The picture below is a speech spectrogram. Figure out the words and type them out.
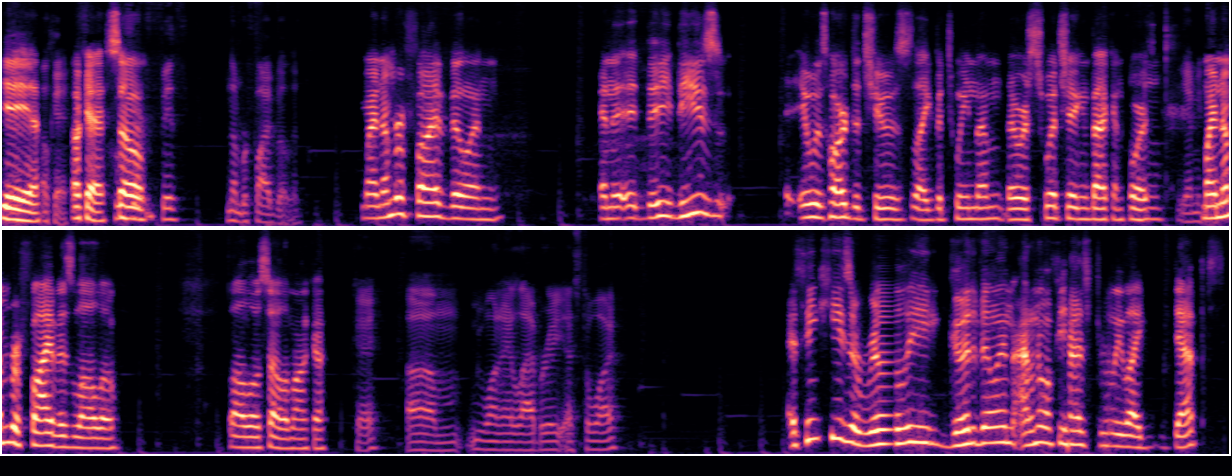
yeah, yeah. Okay. Okay, Who's so fifth number five villain? my number five villain, and it, it, the, these, it was hard to choose like between them. They were switching back and forth. Mhm. Yeah, My number five is Lalo. Lalo Salamanca. Okay. Um, you want to elaborate as to why? I think he's a really good villain. I don't know if he has really like depth.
